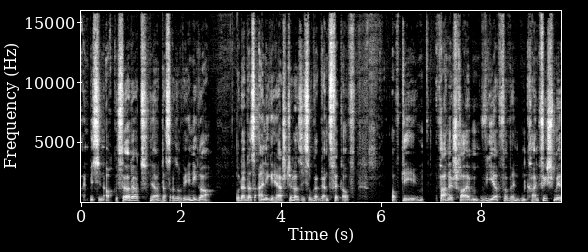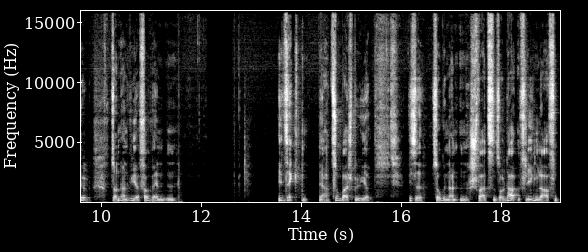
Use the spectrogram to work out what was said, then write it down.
ein bisschen auch gefördert. Ja, dass also weniger oder dass einige Hersteller sich sogar ganz fett auf, auf die Fahne schreiben, wir verwenden kein Fischmehl, sondern wir verwenden Insekten. Ja, zum Beispiel hier diese sogenannten schwarzen Soldatenfliegenlarven,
